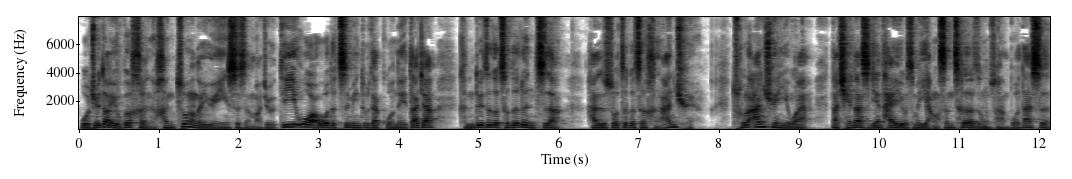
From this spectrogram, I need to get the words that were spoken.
我觉得有个很很重要的原因是什么？就第一，沃尔沃的知名度在国内，大家可能对这个车的认知啊，还是说这个车很安全。除了安全以外，那前段时间它也有什么养生车的这种传播，但是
